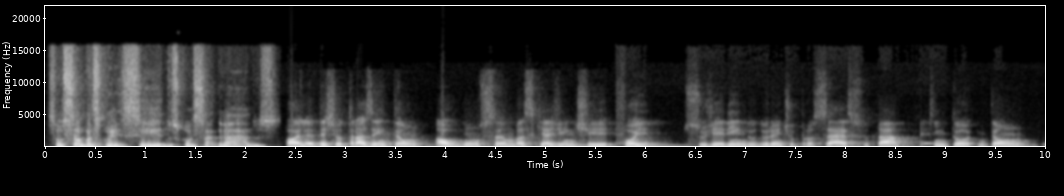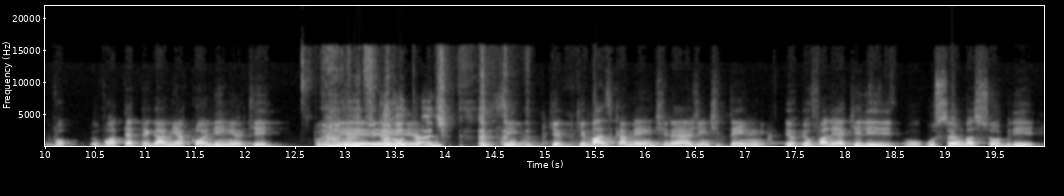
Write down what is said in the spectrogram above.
São sambas conhecidos, consagrados? Olha, deixa eu trazer então alguns sambas que a gente foi sugerindo durante o processo, tá? Quinto, então vou, eu vou até pegar minha colinha aqui, porque. Ah, fica à vontade. Sim, porque, porque, basicamente, né, a gente tem. Eu, eu falei aquele o, o samba sobre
